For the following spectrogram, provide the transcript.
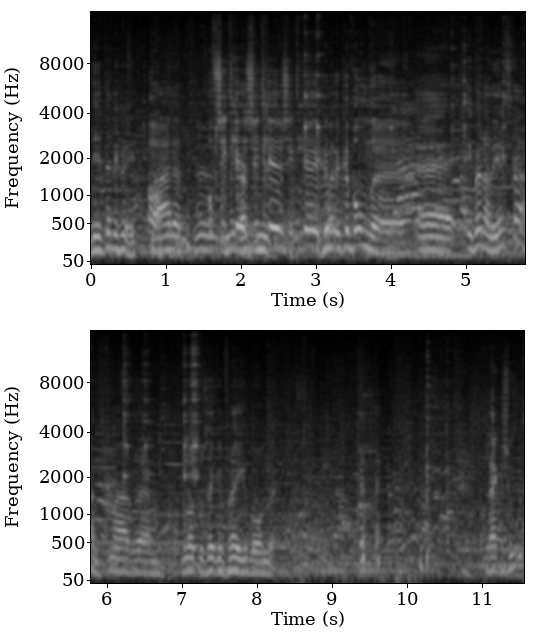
Niet dat ik weet. Oh. Maar dat, eh, Of ziet je, ziet je, ziet je ge- gebonden? Eh, ik ben alleenstaand, maar uh, laten we zeggen vrijgebonden. Lekker zoet.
